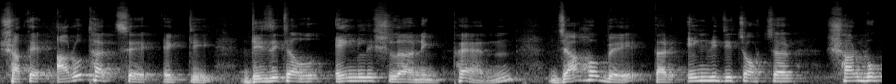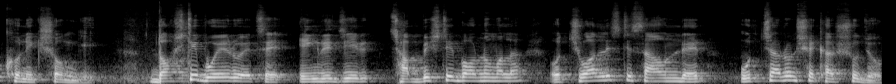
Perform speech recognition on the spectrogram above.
সাথে আরও থাকছে একটি ডিজিটাল ইংলিশ লার্নিং ফ্যান যা হবে তার ইংরেজি চর্চার সার্বক্ষণিক সঙ্গী। দশটি বইয়ে রয়েছে ইংরেজির ছাব্বিশটি বর্ণমালা ও চুয়াল্লিশটি সাউন্ডের উচ্চারণ শেখার সুযোগ,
